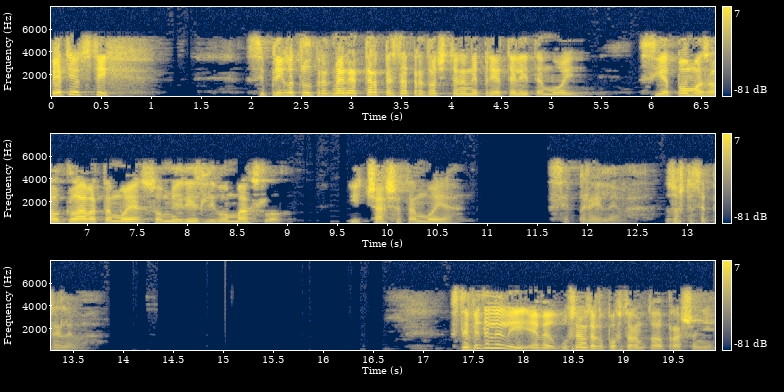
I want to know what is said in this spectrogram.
Петиот стих. Си приготвил пред мене трпеза пред очите на непријателите мои. Си ја помазал главата моја со миризливо масло и чашата моја се прелева. Зошто се прелева? Сте видели ли, еве, усвен да го повторам тоа прашање,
